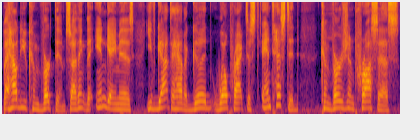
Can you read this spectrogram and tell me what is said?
but how do you convert them? So I think the end game is you've got to have a good, well practiced, and tested conversion process,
